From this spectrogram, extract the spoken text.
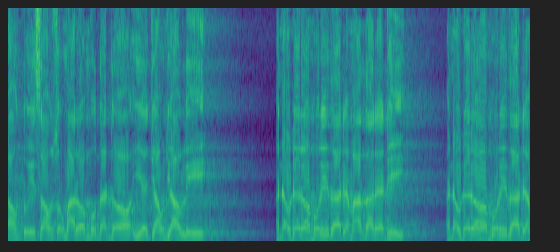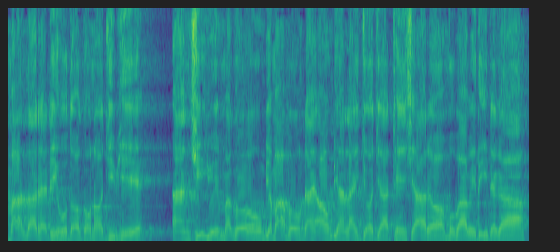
အောင်သွေးဆောင်ဆုံးမတော်မူတတ်သောဤအကြောင်းကြောင့်လေအနုတ္တရောပုရိသဓမ္မသာရတိအနုတ္တရောပုရိသဓမ္မသာရတိဟူသောဂုဏ်တော်ကြီးဖြင့်အံချီ၍မကုံမြမဘုံတိုင်အောင်ပြန်လိုက်ကြောကြထင်ရှားတော်မူပါပေသည်တကား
